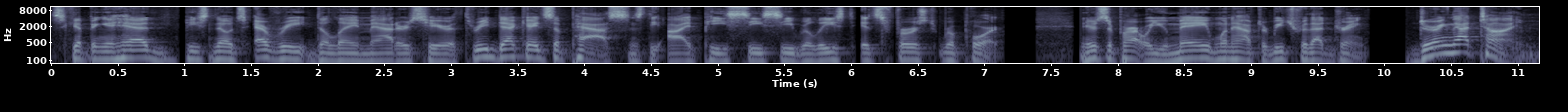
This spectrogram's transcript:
Skipping ahead, Peace notes every delay matters here. Three decades have passed since the IPCC released its first report. And here's the part where you may want to have to reach for that drink. During that time,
